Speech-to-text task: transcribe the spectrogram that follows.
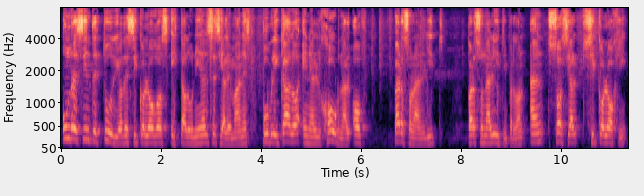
Un reciente estudio de psicólogos estadounidenses y alemanes publicado en el Journal of Personality, Personality and Social Psychology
